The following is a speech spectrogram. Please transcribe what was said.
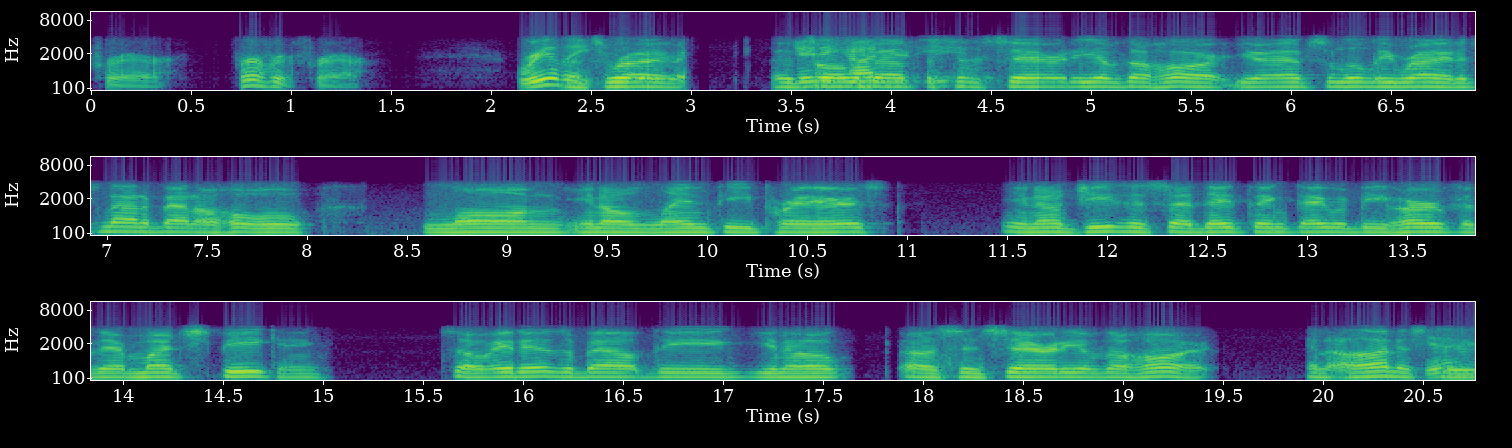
prayer, fervent prayer. Really, That's right. It's all about the sincerity of the heart. You're absolutely right. It's not about a whole long, you know, lengthy prayers. You know, Jesus said they think they would be heard for their much speaking. So it is about the, you know, uh, sincerity of the heart and honesty. Yeah.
